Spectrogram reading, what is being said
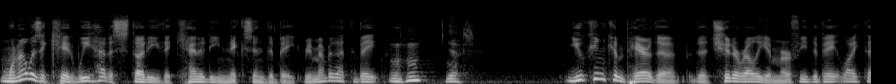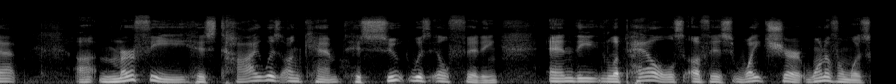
when I was a kid, we had to study the Kennedy Nixon debate. Remember that debate? Yes. You can compare the the Ciattarelli and Murphy debate like that. Uh, Murphy, his tie was unkempt, his suit was ill fitting, and the lapels of his white shirt, one of them was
